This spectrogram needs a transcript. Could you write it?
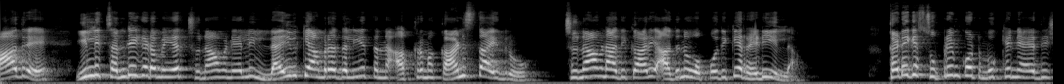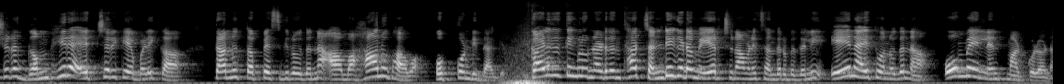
ಆದ್ರೆ ಇಲ್ಲಿ ಚಂಡೀಗಢ ಮೇಯರ್ ಚುನಾವಣೆಯಲ್ಲಿ ಲೈವ್ ಕ್ಯಾಮೆರಾದಲ್ಲಿಯೇ ತನ್ನ ಅಕ್ರಮ ಕಾಣಿಸ್ತಾ ಇದ್ರು, ಚುನಾವಣಾಧಿಕಾರಿ ಅದನ್ನು ಒಪ್ಪೋದಿಕ್ಕೆ ರೆಡಿ ಇಲ್ಲ. ಕಡೆಗೆ ಸುಪ್ರೀಂ ಕೋರ್ಟ್ ಮುಖ್ಯ ನ್ಯಾಯಾಧೀಶರ ಗಂಭೀರ ಎಚ್ಚರಿಕೆಯ ಬಳಿಕ ತಾನು ತಪ್ಪೆಸಗಿರುವುದನ್ನ ಆ ಮಹಾನುಭಾವ ಒಪ್ಕೊಂಡಿದ್ದಾಗಿದೆ ಕಳೆದ ತಿಂಗಳು ನಡೆದಂತಹ ಚಂಡೀಗಢ ಮೇಯರ್ ಚುನಾವಣೆ ಸಂದರ್ಭದಲ್ಲಿ ಏನಾಯ್ತು ಅನ್ನೋದನ್ನ ಒಮ್ಮೆ ನೆನ್ಪು ಮಾಡ್ಕೊಳ್ಳೋಣ.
